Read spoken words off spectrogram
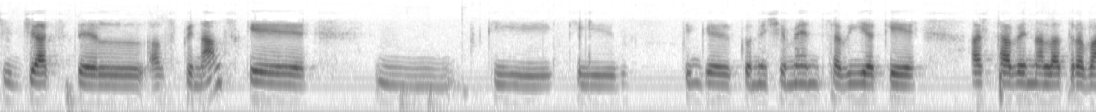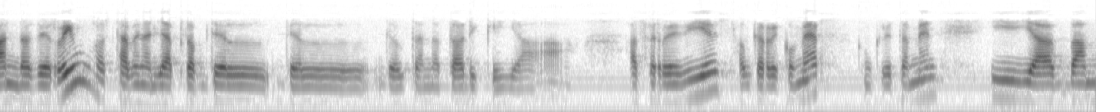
jutjats del, als penals, que mm, qui, qui tingué coneixement sabia que estaven a l'altra banda de riu, estaven allà a prop del, del, del tanatori que hi ha a Ferreries, al carrer Comerç, concretament, i ja vam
